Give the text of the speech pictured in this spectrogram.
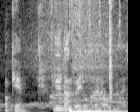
Okay. Vielen Dank, Edo, für deine Offenheit.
